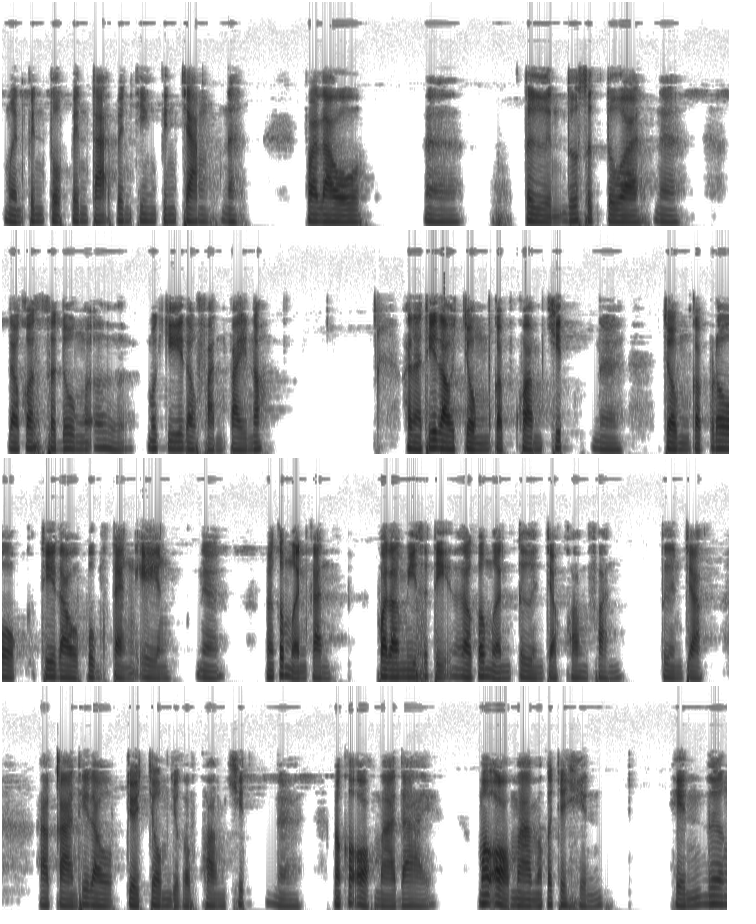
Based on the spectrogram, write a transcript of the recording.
เหมือนเป็นตัวเป็นตะเป็นจริงเป็นจังนะพอเราเตื่นรู้สึกตัวนะเราก็สะดุ้งว่าเออ เมื่อกี้เราฝันไปเนาะ ขณะที่เราจมกับความคิดนะจมกับโรคที่เราปรุงแต่งเองนะมันก็เหมือนกัน พอเรามีสติเราก็เหมือนตื่นจากความฝัน ตื่นจากอาการที่เราเจอจมอยู่กับความคิดนะมันก็ออกมาได้ เมื่อออกมามันก็จะเห็น เห็นเรื่อง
